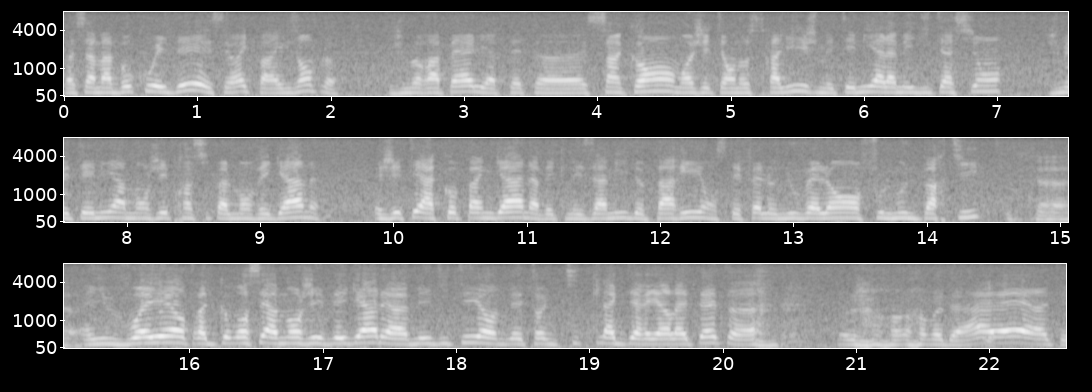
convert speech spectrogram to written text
bah, ça m'a beaucoup aidé. Et c'est vrai que par exemple, je me rappelle, il y a peut-être 5 ans, moi j'étais en Australie, je m'étais mis à la méditation, je m'étais mis à manger principalement vegan. J'étais à Copenhague avec mes amis de Paris, on s'était fait le nouvel an full moon party. Et ils me voyaient en train de commencer à manger vegan et à méditer en me mettant une petite claque derrière la tête. genre en mode ah ouais, t'es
